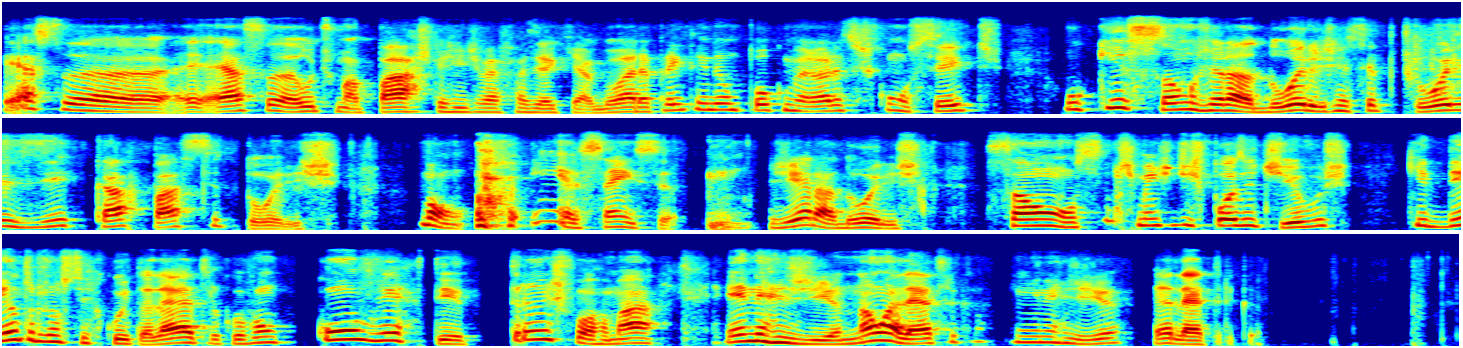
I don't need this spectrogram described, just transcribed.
essa, essa última parte que a gente vai fazer aqui agora é para entender um pouco melhor esses conceitos o que são geradores, receptores e capacitores? Bom, em essência, geradores são simplesmente dispositivos que dentro de um circuito elétrico vão converter, transformar energia não elétrica em energia elétrica.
